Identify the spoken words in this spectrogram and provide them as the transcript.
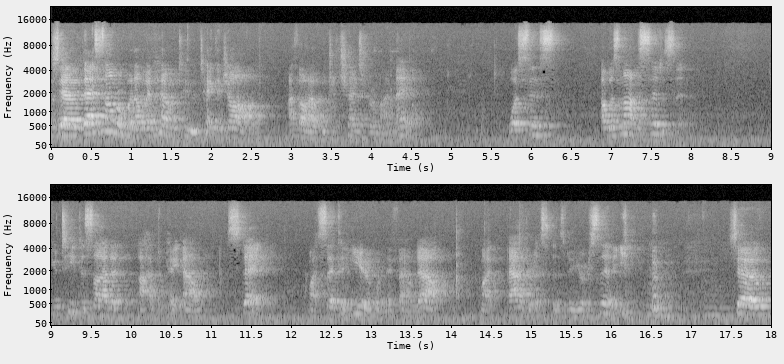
so that summer when I went home to take a job, thought I would transfer my mail. Well, since I was not a citizen, UT decided I had to pay out state my second year when they found out my address is New York City. so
